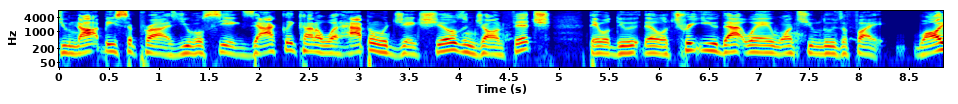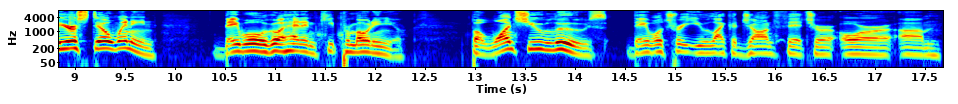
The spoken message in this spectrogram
Do not be surprised. You will see exactly kind of what happened with Jake Shields and John Fitch. They will do they will treat you that way once you lose a fight. While you're still winning, they will go ahead and keep promoting you. But once you lose, they will treat you like a John Fitch or or um,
